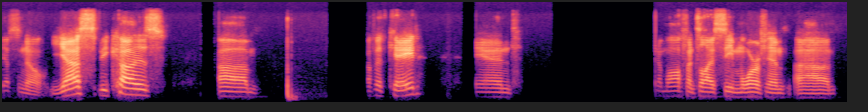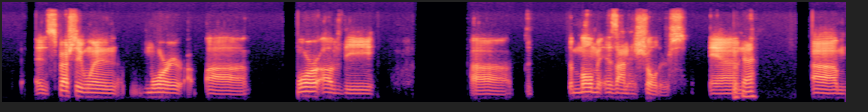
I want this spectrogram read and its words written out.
yes and no. Yes, because um, with Cade and him off until I see more of him. Um, especially when more uh, more of the uh, the, the moment is on his shoulders, and Okay. Um,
